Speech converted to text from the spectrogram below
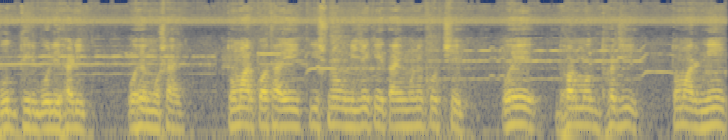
বুদ্ধির বলিহারি। ওহে মশাই, তোমার কথা এই কৃষ্ণও নিজেকে তাই মনে করছে। ওহে ধর্মধ্বজি, তোমার নিজ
